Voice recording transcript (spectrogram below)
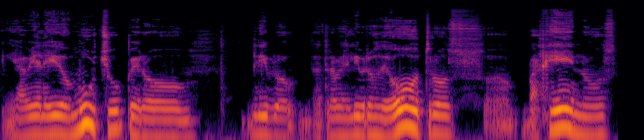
Y había leído mucho, pero libro, a través de libros de otros, ajenos,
